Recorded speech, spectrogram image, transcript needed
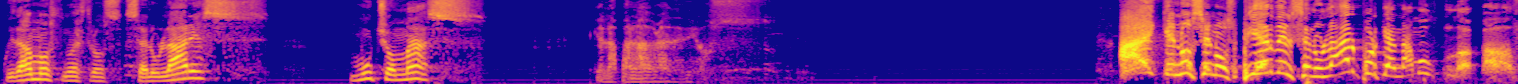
cuidamos nuestros celulares mucho más que la palabra de Ay, que no se nos pierde el celular porque andamos locos.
